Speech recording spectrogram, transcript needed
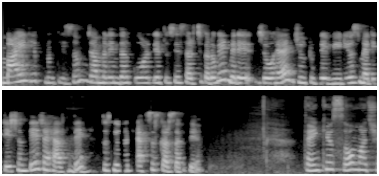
mind hypnotism ਜਾਂ ਮਲਿੰਦਰ ਕੌਰ ਜੇ ਤੁਸੀਂ ਸਰਚ ਕਰੋਗੇ ਮੇਰੇ ਜੋ ਹੈ YouTube ਦੇ ਵੀਡੀਓਜ਼ ਮੈਡੀਟੇਸ਼ਨ ਤੇ ਜਾਂ ਹੈਲਥ ਤੇ ਤੁਸੀਂ ਉਹਨਾਂ ਨੂੰ ਐਕਸੈਸ ਕਰ ਸਕਦੇ ਆ thank you so much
